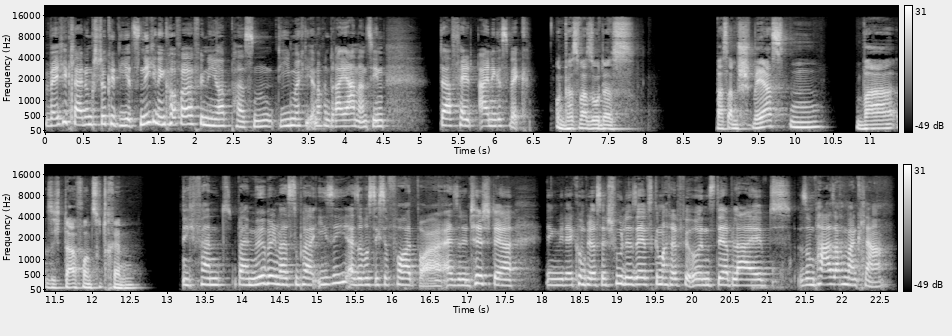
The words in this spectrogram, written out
Welche Kleidungsstücke, die jetzt nicht in den Koffer für New York passen, die möchte ich auch noch in drei Jahren anziehen? Da fällt einiges weg. Und was war so das, was am schwersten war, sich davon zu trennen? Ich fand, bei Möbeln war es super easy. Also wusste ich sofort, boah, also den Tisch, der irgendwie der Kumpel aus der Schule selbst gemacht hat für uns, der bleibt. So ein paar Sachen waren klar.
